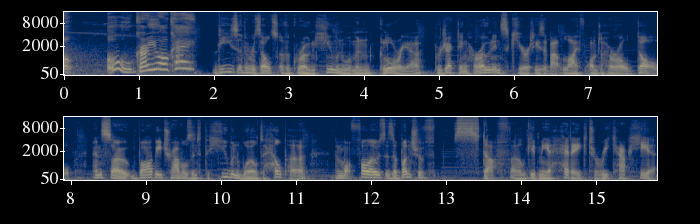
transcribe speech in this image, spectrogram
oh, Ooh, girl, you okay? These are the results of a grown human woman, Gloria, projecting her own insecurities about life onto her old doll, and so Barbie travels into the human world to help her, and what follows is a bunch of stuff that'll give me a headache to recap here.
